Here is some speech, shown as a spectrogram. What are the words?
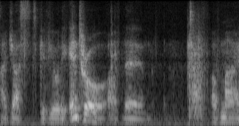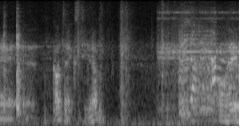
I just give you the intro of the of my uh, context here. Oh hey,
